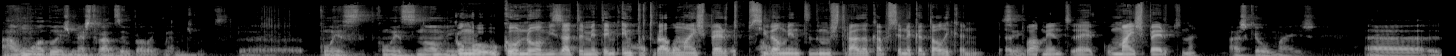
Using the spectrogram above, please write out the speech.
há um ou dois mestrados em Product Management. Uh, com esse, com esse nome. Com o, com o nome, exatamente. Em, em, Portugal, o mais perto, possivelmente, de mestrado acaba por ser na Católica, Sim. atualmente. É o mais perto, né? Acho que é o mais. Uh,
